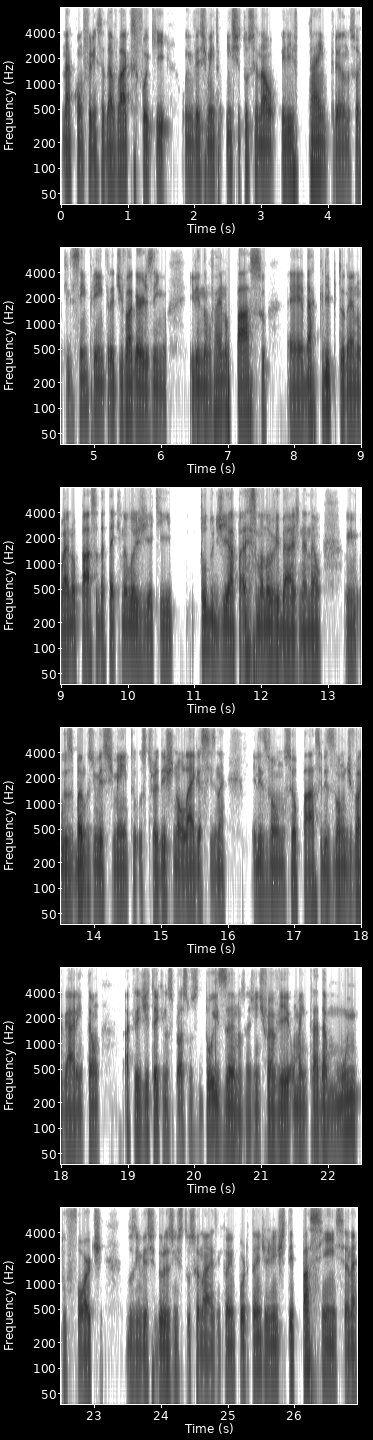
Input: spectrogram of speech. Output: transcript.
na conferência da Vax foi que o investimento institucional ele está entrando, só que ele sempre entra devagarzinho, ele não vai no passo é, da cripto, né? Não vai no passo da tecnologia que todo dia aparece uma novidade, né? Não, os bancos de investimento, os traditional legacies, né? Eles vão no seu passo, eles vão devagar. Então, acredito aí que nos próximos dois anos a gente vai ver uma entrada muito forte dos investidores institucionais. Então é importante a gente ter paciência, né?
